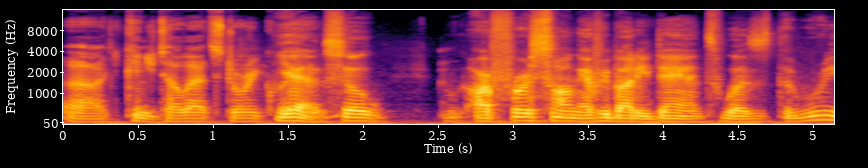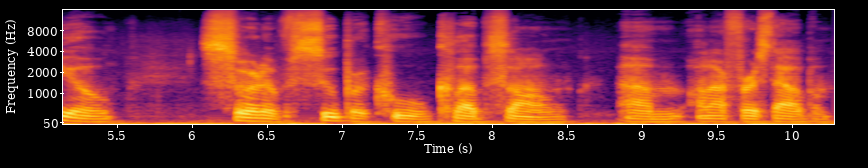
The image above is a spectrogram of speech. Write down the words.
Uh, can you tell that story quickly? Yeah. So our first song, "Everybody Dance," was the real sort of super cool club song um, on our first album.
